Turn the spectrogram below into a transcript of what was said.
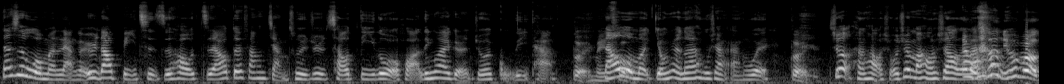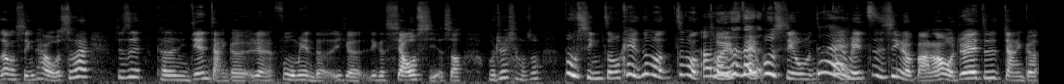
但是我们两个遇到彼此之后，只要对方讲出一句超低落的话，另外一个人就会鼓励他，对，然后我们永远都在互相安慰，对，就很好笑，我觉得蛮好笑的。哎，我不知道你会不会有这种心态，我是会就是可能你今天讲一个有点负面的一个一个消息的时候，我就会想说不行，怎么可以那么这么颓废？不行，我们太没自信了吧？然后我就会就是讲一个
